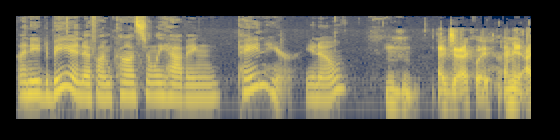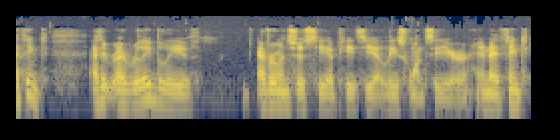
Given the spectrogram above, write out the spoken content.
i need to be in if i'm constantly having pain here you know? Mm-hmm. exactly. I mean i think i think i really believe everyone should see a pt at least once a year. And i think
